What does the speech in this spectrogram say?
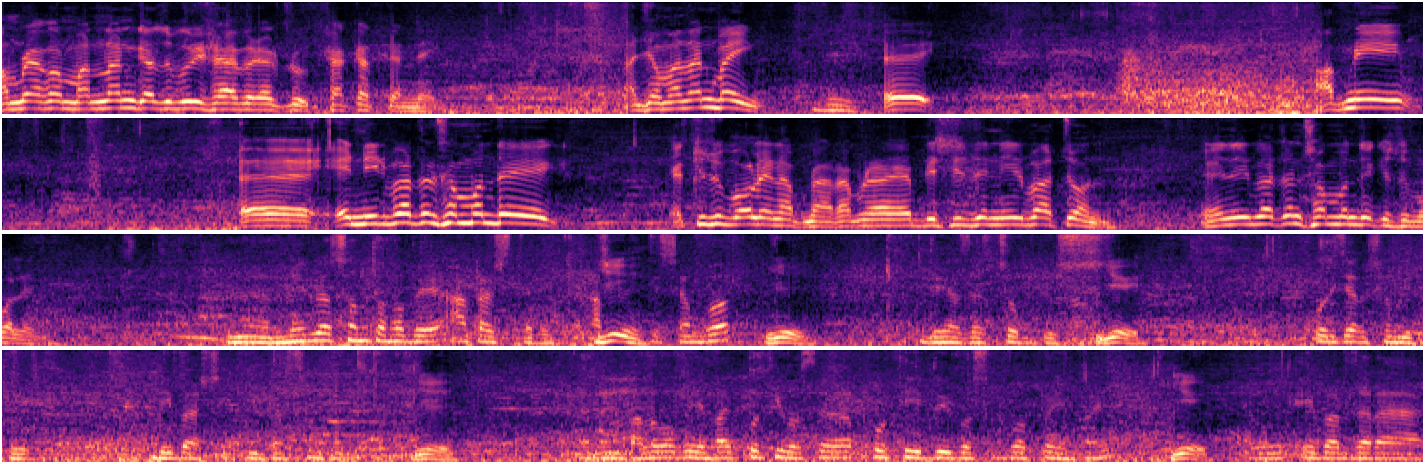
আমরা এখন মান্নান গাজীপুরি সাহেবের একটু সাক্ষাৎকার নেই। আচ্ছা মান্নান ভাই আপনি এ, এই নির্বাচন সম্বন্ধে কিছু বলেন আপনার? আপনার এফডিসিতে নির্বাচন এই নির্বাচন সম্বন্ধে কিছু বলেন। নির্বাচন তো হবে আঠাশ তারিখ জি। ডিসেম্বর। জি। দুই হাজার চব্বিশ। জি। পরিচালক সমিতির দ্বিবার্ষিক নির্বাচন হবে। জি। এবং ভালোভাবেই হয় প্রতি বছর প্রতি দুই বছর পরই হয়। জি। এবং এবার যারা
